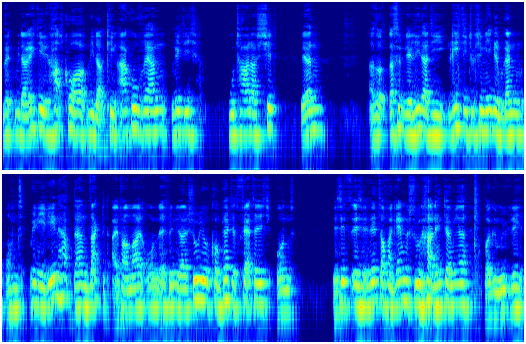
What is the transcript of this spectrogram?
Wird wieder richtig hardcore, wieder King Akku werden. Richtig brutaler Shit werden. Also das sind mir Lieder, die richtig durch die Nägel brennen. Und wenn ihr Ideen habt, dann sagt es einfach mal. Und ich bin wieder im Studio komplett jetzt fertig. Und ich sitze ich sitz auf meinem Gaming-Stuhl gerade hinter mir. Voll gemütlich.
